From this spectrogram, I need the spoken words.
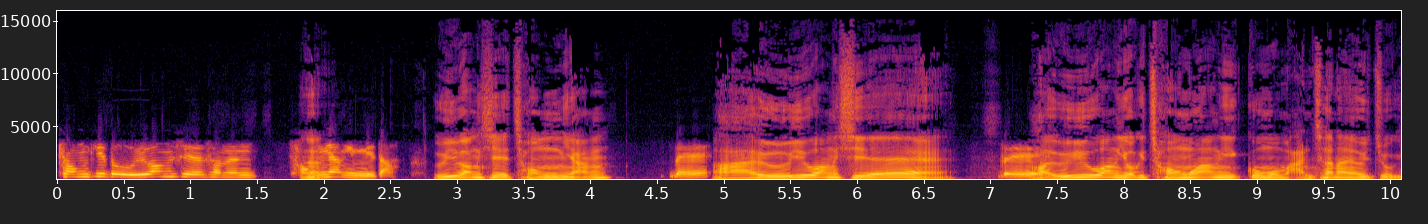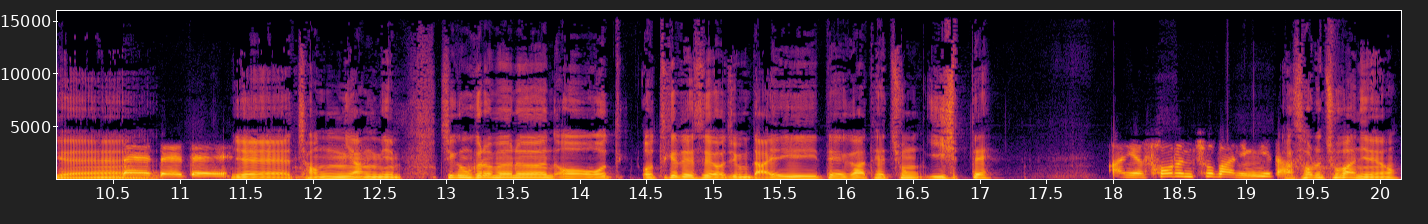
경기도 의왕시에 사는 정량입니다. 의왕시의 정양. 네. 아, 의왕시에. 네. 아, 의왕, 여기 정왕 있고 뭐 많잖아요, 이쪽에. 네, 네, 네. 예, 정양님. 지금 그러면은, 어, 어, 어떻게 되세요? 지금 나이대가 대충 20대? 아니요, 서른 초반입니다. 아, 서른 초반이에요?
